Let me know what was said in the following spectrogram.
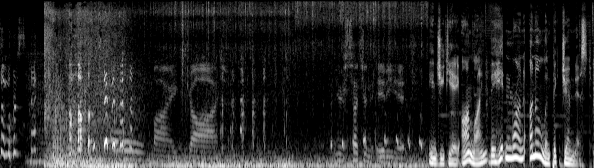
The more Oh my gosh. You're such an idiot. In GTA Online, they hit and run an Olympic gymnast.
